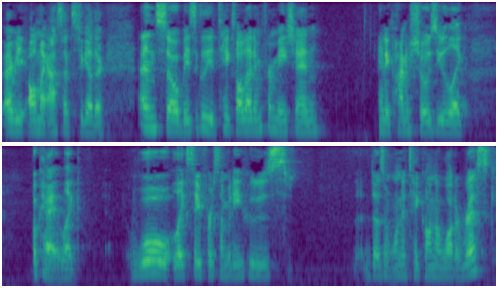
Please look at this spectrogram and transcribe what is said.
every all my assets together. And so basically it takes all that information and it kind of shows you like okay, like whoa, like say for somebody who's doesn't want to take on a lot of risk,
